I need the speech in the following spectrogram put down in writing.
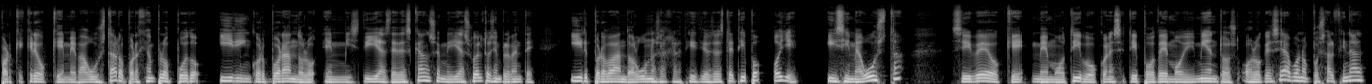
porque creo que me va a gustar o por ejemplo puedo ir incorporándolo en mis días de descanso, en mis días sueltos, simplemente ir probando algunos ejercicios de este tipo. Oye, y si me gusta, si veo que me motivo con ese tipo de movimientos o lo que sea, bueno, pues al final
